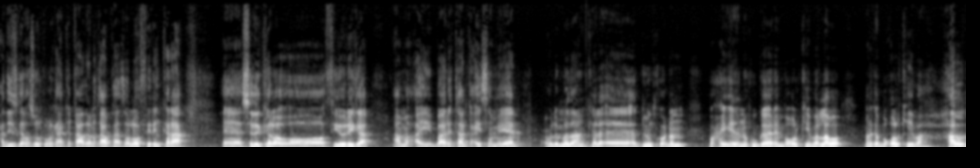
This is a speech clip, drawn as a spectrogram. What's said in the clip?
xadiiska rasuulka markaan ka qaadano qaabkaas loo firin karaa sidii kale oo theoryga ama ay baaritaanka ay sameeyeen culimadan kale ee adduunka o dhan waxay iyadana ku gaareen boqolkiiba labo. Marka boqolkiiba hal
